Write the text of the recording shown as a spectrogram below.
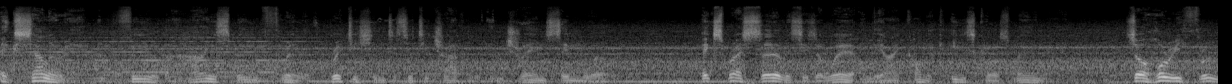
Accelerate and feel the high-speed thrill of British intercity travel in Train Sim World. Express services await on the iconic East Coast Main Line. So hurry through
